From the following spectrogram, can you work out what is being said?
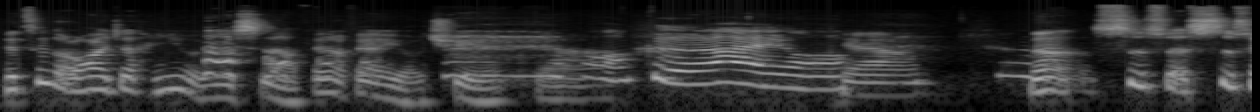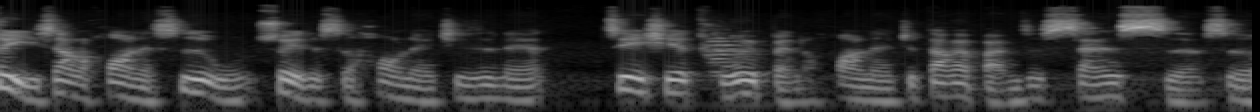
那这个的话就很有意思啊，非常非常有趣，对啊，好可爱哦。对啊，那四岁四岁以上的话呢，四五岁的时候呢，其实呢，这些图绘本的话呢，就大概百分之三十是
